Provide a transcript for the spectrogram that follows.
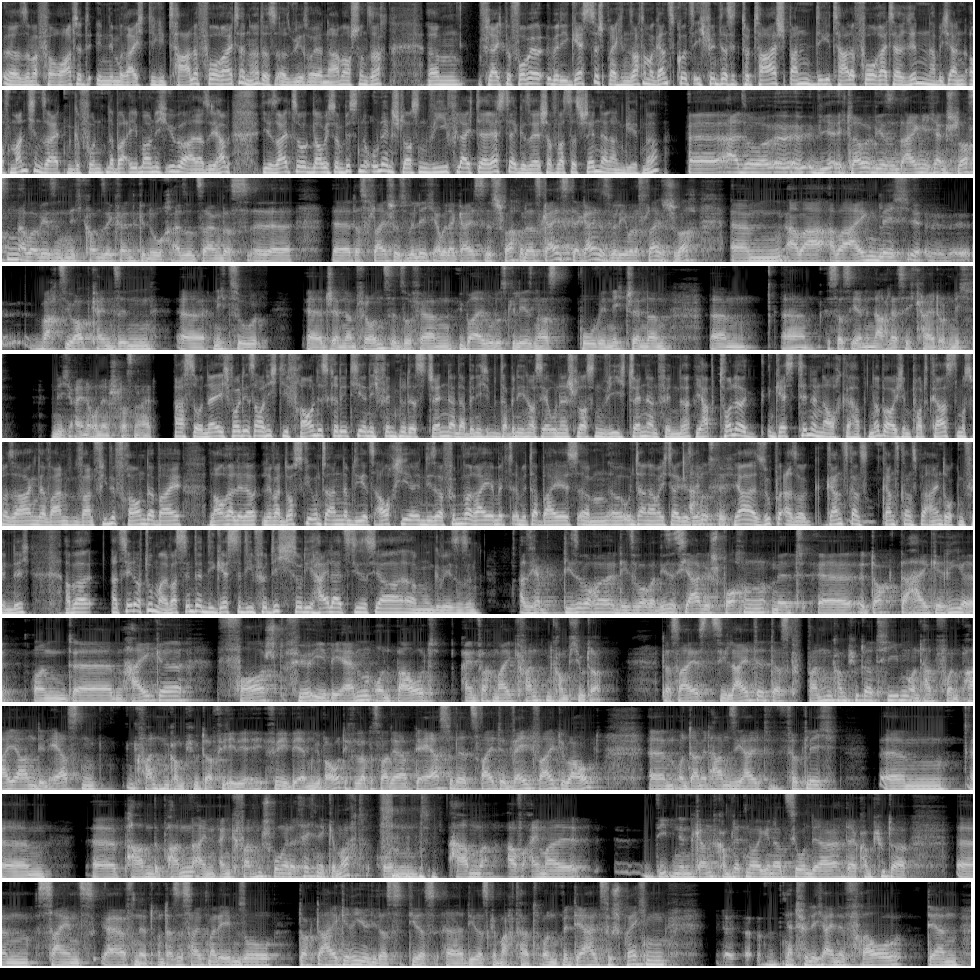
äh, sag mal, verortet in dem Bereich digitale Vorreiter, ne? das, also wie es euer Name auch schon sagt. Ähm, vielleicht bevor wir über die Gäste sprechen, sag doch mal ganz kurz, ich finde das total spannend, digitale Vorreiterinnen habe ich an, auf manchen Seiten gefunden, aber eben auch nicht überall. Also ihr, habt, ihr seid so, glaube ich, so ein bisschen unentschlossen wie vielleicht der Rest der Gesellschaft, was das Gendern angeht, ne? Äh, also äh, wir, ich glaube, wir sind eigentlich entschlossen, aber wir sind nicht konsequent genug. Also sozusagen das äh, äh, das Fleisch ist willig, aber der Geist ist schwach. Oder das Geist, der Geist ist willig, aber das Fleisch ist schwach. Ähm, aber, aber eigentlich äh, macht es überhaupt keinen Sinn, äh, nicht zu äh, gendern für uns. Insofern, überall, wo du es gelesen hast, wo wir nicht gendern, ähm, äh, ist das eher eine Nachlässigkeit und nicht, nicht eine Unentschlossenheit. Ach so, ne, ich wollte jetzt auch nicht die Frauen diskreditieren. Ich finde nur das Gendern, da bin ich, da bin ich noch sehr unentschlossen, wie ich Gendern finde. Ihr habt tolle Gästinnen auch gehabt, ne, bei euch im Podcast, muss man sagen. Da waren, waren viele Frauen dabei. Laura Lewandowski unter anderem, die jetzt auch hier in dieser Fünferreihe mit, mit dabei ist. Ähm, äh, unter anderem habe ich da gesehen. Ach, lustig. Ja, super. Also ganz, ganz, ganz, ganz beeindruckend, finde ich. Aber erzähl doch du mal, was sind denn die Gäste, die für dich so die Highlights dieses Jahr ähm, gewesen sind? Also ich habe diese Woche, diese Woche, dieses Jahr gesprochen mit äh, Dr. Heike Riel. Und ähm, Heike forscht für IBM und baut einfach mal Quantencomputer. Das heißt, sie leitet das Quantencomputer-Team und hat vor ein paar Jahren den ersten Quantencomputer für, IBM gebaut. Ich glaube, es war der, der erste oder der zweite weltweit überhaupt. Ähm, und damit haben sie halt wirklich, ähm, ähm, äh, pardon the pun, einen, einen Quantensprung in der Technik gemacht und haben auf einmal die, eine ganz komplett neue Generation der, der Computer ähm, Science eröffnet. Und das ist halt mal eben so Dr. Heike Riel, die das, die das, äh, die das gemacht hat. Und mit der halt zu sprechen, äh, natürlich eine Frau, deren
